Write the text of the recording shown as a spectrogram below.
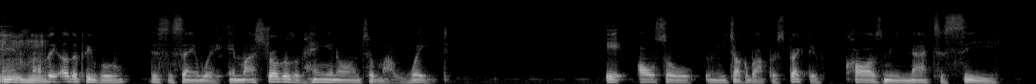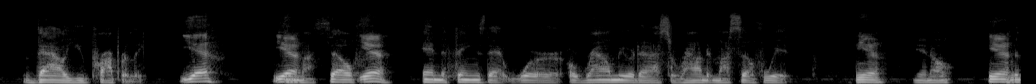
and Mhm. probably other people this the same way in my struggles of hanging on to my weight it also when you talk about perspective caused me not to see value properly Yeah. Yeah. myself Yeah. and the things that were around me or that I surrounded myself with, Yeah. you know, Yeah. really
